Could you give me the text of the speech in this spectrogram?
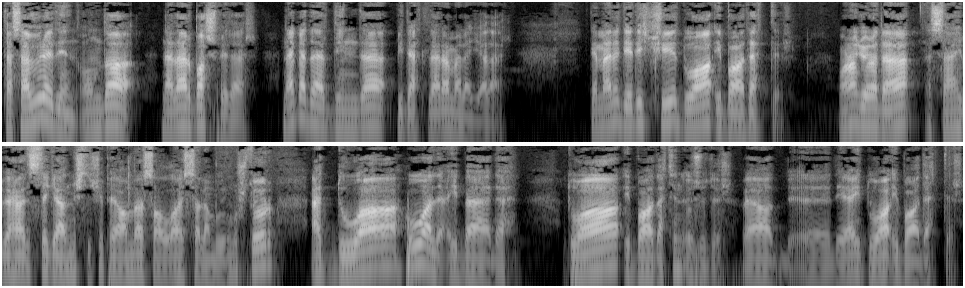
Təsəvvür edin, onda nələr baş verər, nə qədər dində bidətlərə əmələ gələr. Deməli, dedik ki, dua ibadətdir. Ona görə də sahih bir hədisdə gəlmişdir ki, Peyğəmbər sallallahu əleyhi və səlləm buyurmuşdur: "Əd-dua huvel-ibadə." Dua ibadətin özüdür və ya e, deyək, dua ibadətdir.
